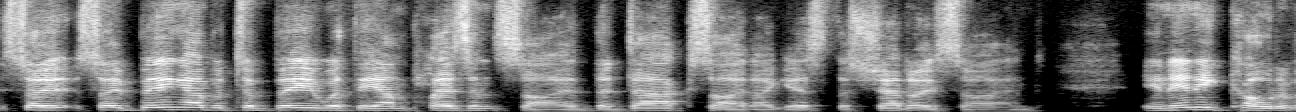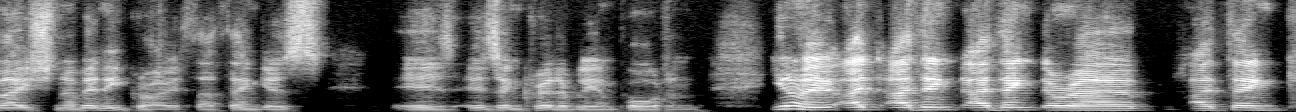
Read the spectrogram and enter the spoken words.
so so being able to be with the unpleasant side the dark side i guess the shadow side in any cultivation of any growth i think is is is incredibly important. You know i i think i think there are i think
